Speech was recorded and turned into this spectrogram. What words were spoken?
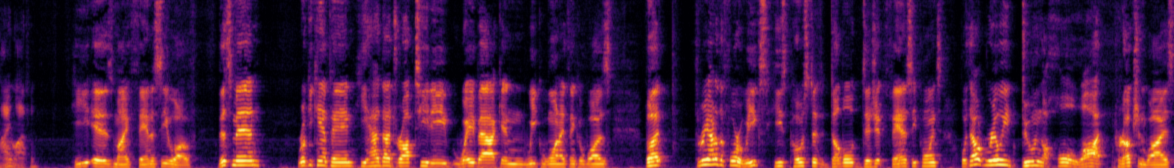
I ain't laughing. he is my fantasy love. This man, rookie campaign, he had that drop TD way back in week one, I think it was. But three out of the four weeks, he's posted double digit fantasy points without really doing a whole lot production wise.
